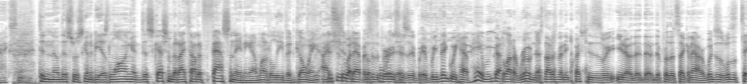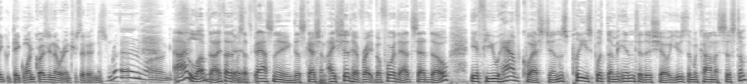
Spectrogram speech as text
Excellent. Didn't know this was going to be as long a discussion, but I thought it fascinating. I wanted to leave it going. I this is what happens to the producers. If, if, we think we have, hey, we've got a lot of room. There's not as many questions as we, you know, the, the, for the second hour. We'll just we'll just take take one question that we're interested in, and just run along. I love that. I thought it yeah, was a fascinating discussion. I should have right before that said though, if you have questions, please put them into the show. Use the Makana system,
